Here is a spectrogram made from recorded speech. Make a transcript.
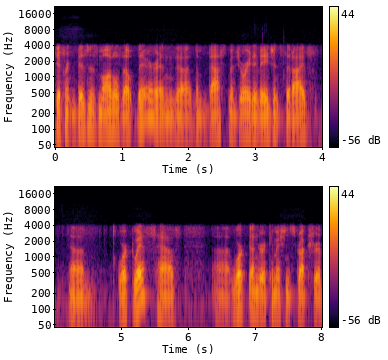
different business models out there, and uh, the vast majority of agents that I've um, worked with have uh, worked under a commission structure of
